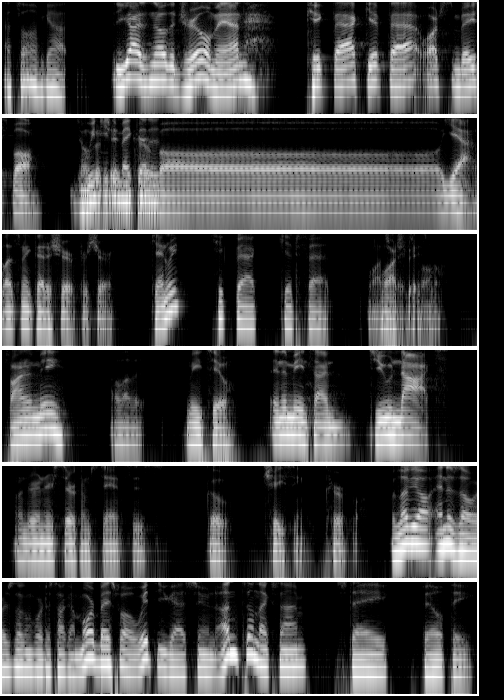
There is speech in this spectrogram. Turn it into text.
That's all I've got. you guys know the drill, man. Kick back, get fat, watch some baseball. Do we go need to chasing make that a- curveball. Yeah, let's make that a shirt for sure. Can we? Kick back, get fat, watch, Watch, baseball. baseball. Fine with me. I love it. Me too. In the meantime, do not, under any circumstances, go chasing curveball. We love y'all, and as always, looking forward to talking more baseball with you guys soon. Until next time, stay filthy.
